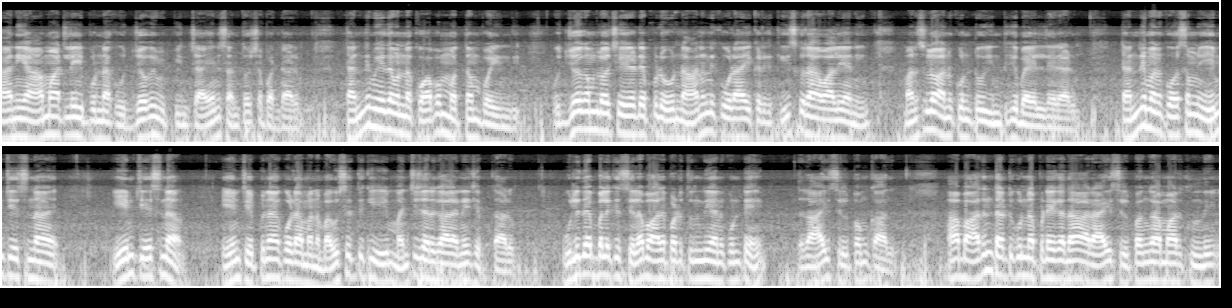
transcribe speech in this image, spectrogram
కానీ ఆ మాటలే ఇప్పుడు నాకు ఉద్యోగం ఇప్పించాయని సంతోషపడ్డాడు. తండ్రి మీద ఉన్న కోపం మొత్తం పోయింది. ఉద్యోగంలో చేరేటప్పుడు నాన్నని కూడా ఇక్కడికి తీసుకురావాలి అని మనసులో అనుకుంటూ ఇంటికి బయలుదేరాడు. తండ్రి మన కోసం ఏం చేసినా ఏం చేసినా ఏం చెప్పినా కూడా మన భవిష్యత్తుకి మంచి జరగాలని చెప్తాడు. ఉలి దెబ్బలకి శిల బాధపడుతుంది అనుకుంటే రాయి శిల్పం కాదు. ఆ బాధను తట్టుకున్నప్పుడే కదా ఆ రాయి శిల్పంగా మారుతుంది.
